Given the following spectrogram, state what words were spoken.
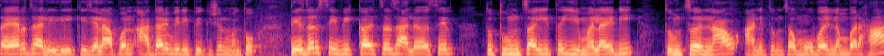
तयार झालेली आहे की ज्याला आपण आधार व्हेरिफिकेशन म्हणतो ते जर सेविकाचं झालं असेल तर तुमचा इथं ईमेल आय डी तुमचं नाव आणि तुमचा मोबाईल नंबर हा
